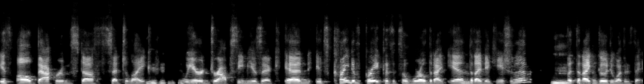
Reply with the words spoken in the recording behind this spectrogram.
is all backroom stuff set to like weird drop C music. And it's kind of great because it's a world that I'm in, that I vacation in, mm. but then I can go do other things.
